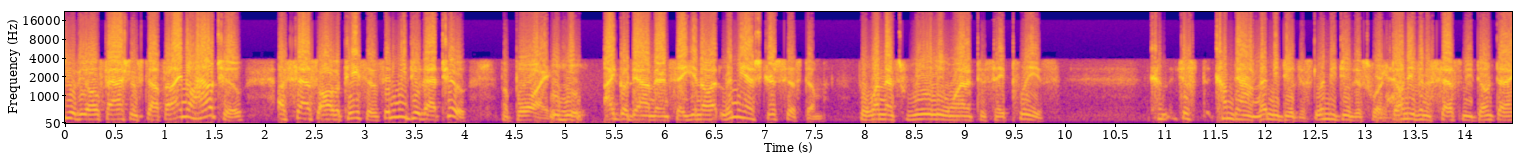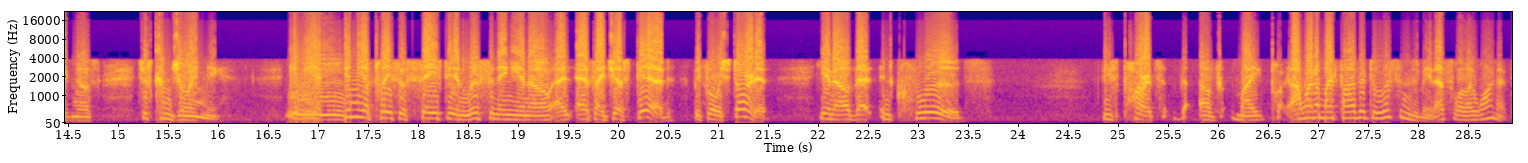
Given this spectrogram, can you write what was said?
do the old-fashioned stuff, and I know how to assess all the pieces, and we do that too. But boy, Mhm. I go down there and say, you know what? Let me ask your system, the one that's really wanted to say, please, come, just come down. Let me do this. Let me do this work. Yeah. Don't even assess me. Don't diagnose. Just come join me. Give me, a, Mhm. give me a place of safety and listening, you know, as, as I just did before we started, you know, that includes these parts of my. I wanted my father to listen to me. That's all I wanted.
